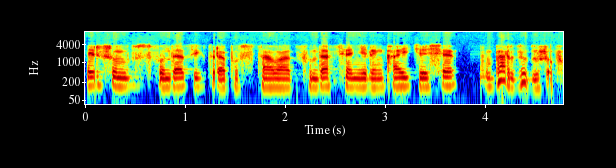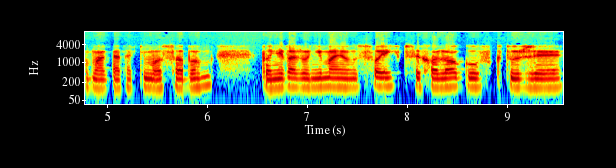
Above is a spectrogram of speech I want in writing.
pierwszą z fundacji, która powstała, fundacja Nie Lękajcie się, bardzo dużo pomaga takim osobom, ponieważ oni mają swoich psychologów, którzy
